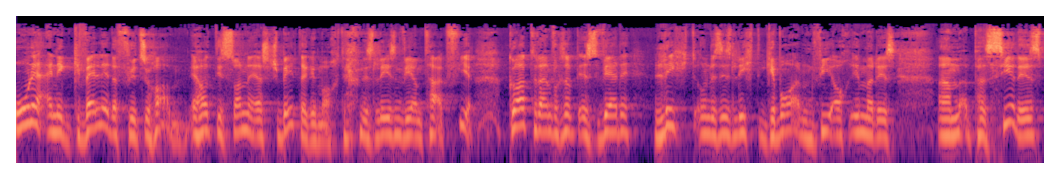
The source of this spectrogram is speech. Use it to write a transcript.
ohne eine Quelle dafür zu haben. Er hat die Sonne erst später gemacht. Das lesen wir am Tag 4. Gott hat einfach gesagt, es werde Licht und es ist Licht geworden, wie auch immer das ähm, passiert ist.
